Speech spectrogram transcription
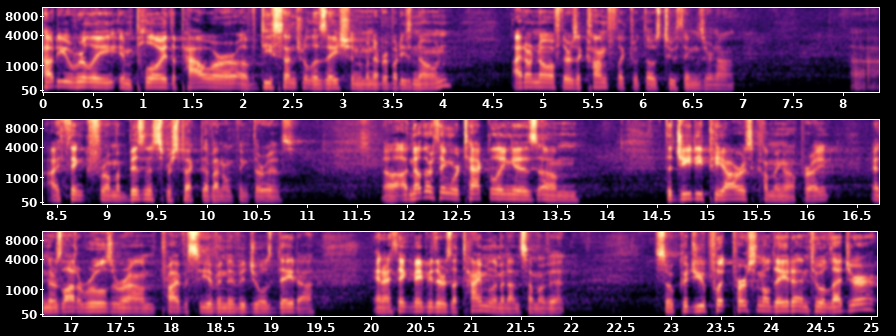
How do you really employ the power of decentralization when everybody's known? I don't know if there's a conflict with those two things or not. Uh, I think from a business perspective, I don't think there is. Uh, another thing we're tackling is um, the GDPR is coming up, right? And there's a lot of rules around privacy of individuals' data. And I think maybe there's a time limit on some of it. So could you put personal data into a ledger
